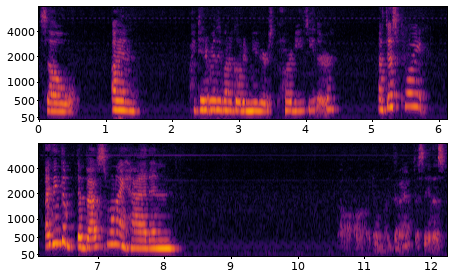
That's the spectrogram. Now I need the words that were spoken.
so, I mean, I didn't really want to go to New Year's parties either. At this point, I think the the best one I had, and oh, I don't like that I have to say this.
